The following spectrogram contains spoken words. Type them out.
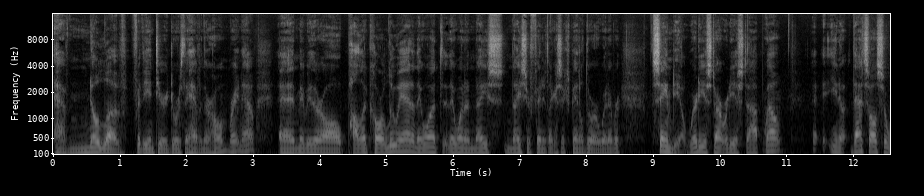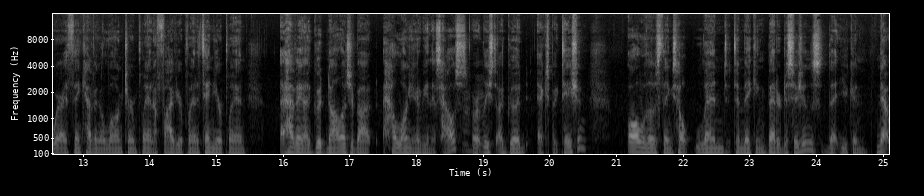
have no love for the interior doors they have in their home right now, and maybe they're all polycore Luan and they want they want a nice nicer finish like a six panel door or whatever. Same deal. Where do you start? Where do you stop? Well, you know that's also where I think having a long term plan, a five year plan, a ten year plan, having a good knowledge about how long you're going to be in this house, or at mm-hmm. least a good expectation. All of those things help lend to making better decisions that you can. Now,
